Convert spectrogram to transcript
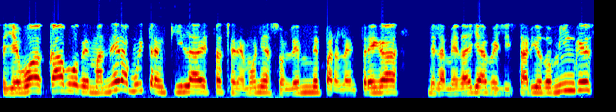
se llevó a cabo de manera muy tranquila esta ceremonia solemne para la entrega de la medalla Belisario Domínguez,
